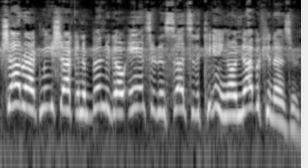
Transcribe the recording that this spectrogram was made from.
Shadrach, Meshach, and Abednego answered and said to the king, O Nebuchadnezzar,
